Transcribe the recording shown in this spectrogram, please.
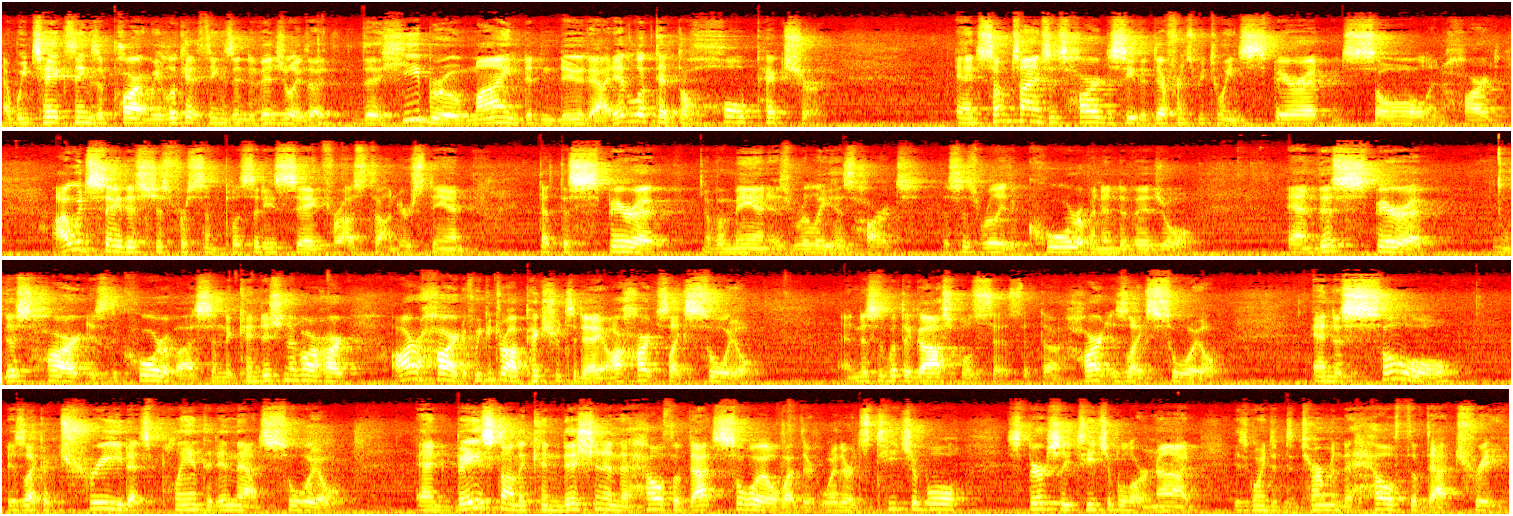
And we take things apart and we look at things individually. The, the Hebrew mind didn't do that. It looked at the whole picture. And sometimes it's hard to see the difference between spirit and soul and heart. I would say this just for simplicity's sake, for us to understand that the spirit of a man is really his heart. This is really the core of an individual. And this spirit, this heart is the core of us. And the condition of our heart, our heart, if we could draw a picture today, our heart's like soil. And this is what the gospel says that the heart is like soil. And the soul is like a tree that's planted in that soil. And based on the condition and the health of that soil, whether, whether it's teachable, spiritually teachable or not, is going to determine the health of that tree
